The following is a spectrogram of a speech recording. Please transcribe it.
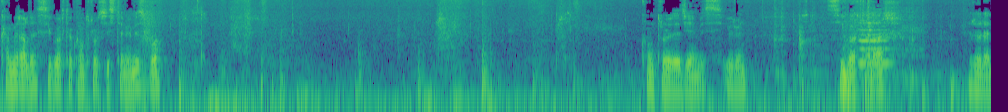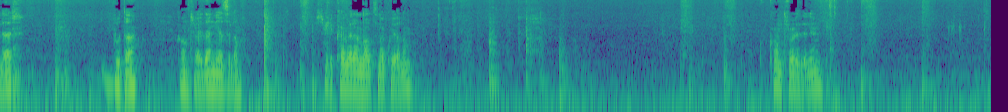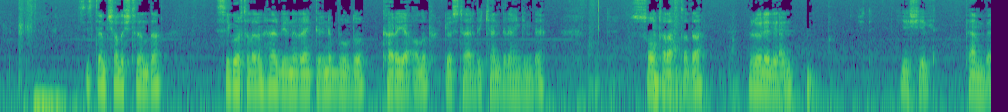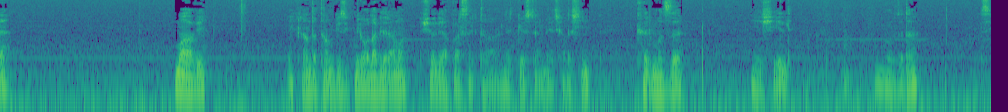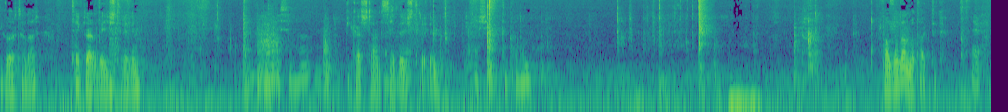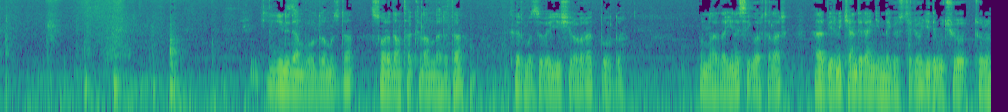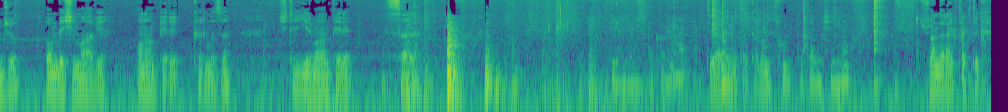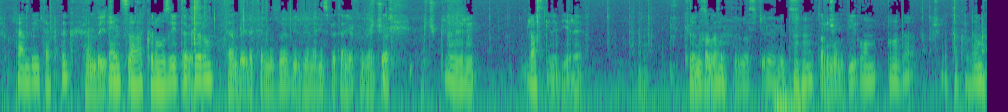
Kameralı sigorta kontrol sistemimiz bu. Kontrol edeceğimiz ürün işte sigortalar, röleler. Bu da kontrol eden yazılım. Şimdi kameranın altına koyalım. Kontrol edelim. Sistem çalıştığında sigortaların her birinin renklerini buldu. Kareye alıp gösterdi kendi renginde. Sol tarafta da rölelerin yeşil, pembe, mavi ekranda tam gözükmüyor olabilir ama şöyle yaparsak daha net göstermeye çalışayım. Kırmızı, yeşil. Burada da sigortalar. Tekrar değiştirelim. Birkaç tanesini değiştirelim. birkaç şey tıkalım. Fazladan mı taktık? Evet. Yeniden bulduğumuzda sonradan takılanları da kırmızı ve yeşil olarak buldu. Bunlar da yine sigortalar. Her birini kendi renginde gösteriyor. 7.5'u turuncu, 15'i mavi, 10 amperi kırmızı, işte 20 amperi sarı, Diğerlerini takalım. diğerlerini takalım. Full takalım şimdi. Şu an ne renk taktık? Pembeyi taktık. Pembeyi En taktık. sağa kırmızıyı Evet. takıyorum. Pembe ile kırmızı birbirine nispeten yakın renkler. Küçük röleri rastgele bir yere Kırmızı mı takalım. taktık? Rastgele evet. Hı hı. Tamam onu bir on, bunu da şuraya takalım.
